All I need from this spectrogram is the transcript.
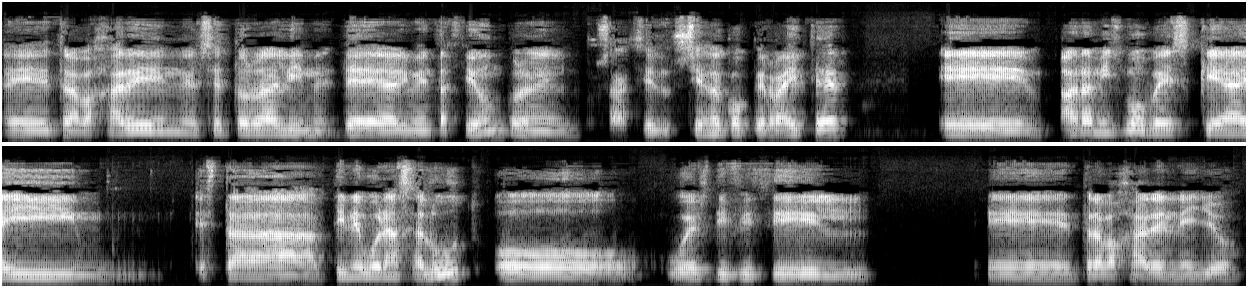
eh, trabajar en el sector de alimentación, con el, siendo copywriter, eh, ahora mismo ves que hay está tiene buena salud o, es difícil trabajar en ello.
